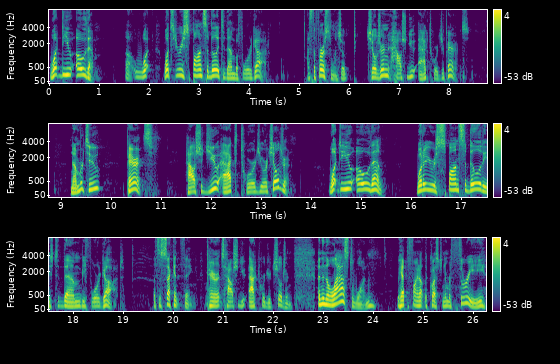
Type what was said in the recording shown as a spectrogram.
What do you owe them? Uh, what, what's your responsibility to them before God? That's the first one. So, children, how should you act towards your parents? Number two, parents, how should you act toward your children? What do you owe them? What are your responsibilities to them before God? That's the second thing. Parents, how should you act toward your children? And then the last one, we have to find out the question number three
